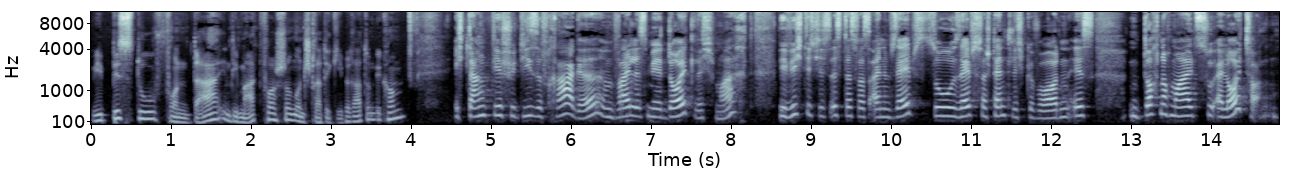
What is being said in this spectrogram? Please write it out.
Wie bist du von da in die Marktforschung und Strategieberatung gekommen? Ich danke dir für diese Frage, weil es mir deutlich macht, wie wichtig es ist, das, was einem selbst so selbstverständlich geworden ist, doch nochmal zu erläutern.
